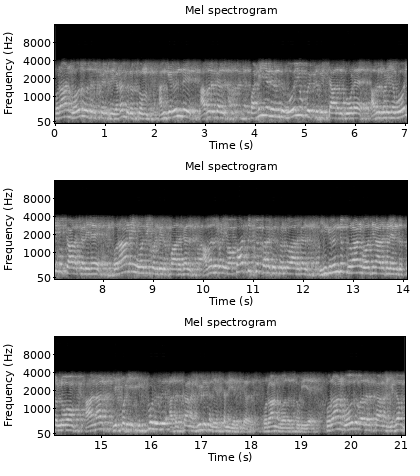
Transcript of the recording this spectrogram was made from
குரான் ஓதுவதற்கென்று இடம் இருக்கும். அங்கிருந்து அவர்கள் பணியிலிருந்து ஓய்வு பெற்று விட்டாலும் கூட அவர்களுடைய ஓய்வு காலங்களிலே குரானை ஓதி கொண்டிருப்பார்கள் அவர்களை வப்பாத்துக்கு பிறகு சொல்லுவார்கள் இங்கிருந்து குரான் ஓதினார்கள் என்று சொல்லுவோம். ஆனால் இப்படி இப்பொழுது அதற்கான வீடுகள் எத்தனை இருக்கிறது? குரான் ஓதக்கூடிய குரான் ஓதுவதற்கான இடம்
